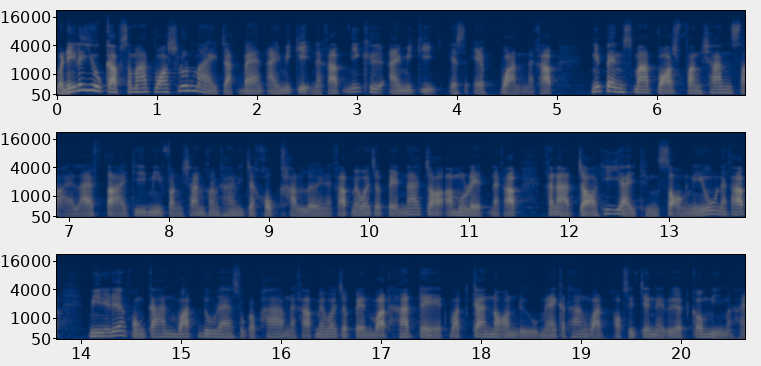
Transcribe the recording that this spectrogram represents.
วันนี้เราอยู่กับสมาร์ทวอชรุ่นใหม่จากแบรนด์ไอมิกินะครับ นี่คือ iMiki SF1 นะครับ นี่เป็นสมาร์ทวอชฟังก์ชันสายไลฟ์สไตล์ที่มีฟังก์ชันค่อนข้างที่จะครบครันเลยนะครับ ไม่ว่าจะเป็นหน้าจอ AMOLED นะครับ ขนาดจอที่ใหญ่ถึง 2 นิ้วนะครับ มีในเรื่องของการวัดดูแลสุขภาพนะครับ ไม่ว่าจะเป็นวัดฮาร์ดเรทวัดการนอนหรือแม้กระทั่งวัดออกซิเจนในเลือดก็มีมาให้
